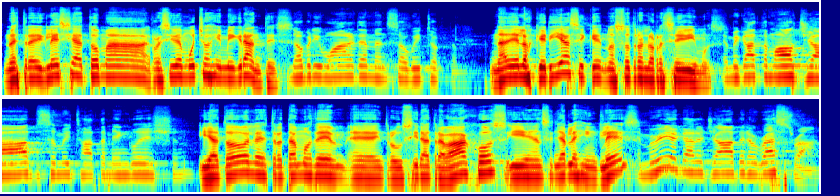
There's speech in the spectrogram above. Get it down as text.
Nuestra iglesia toma, recibe muchos inmigrantes. Nobody wanted them, and so we took them. Nadie los quería, así que nosotros los recibimos. And we got them all jobs, and we taught them English. And, Y a todos les tratamos de eh, introducir a trabajos y enseñarles inglés. and Maria got a job in a restaurant.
